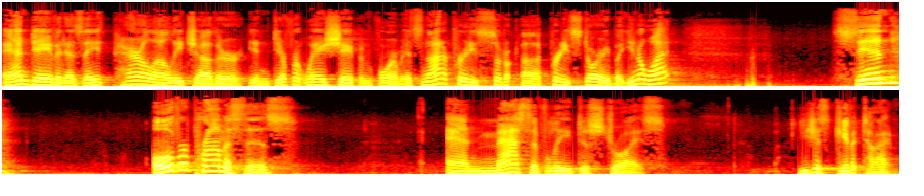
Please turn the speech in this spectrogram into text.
and David as they parallel each other in different ways, shape, and form, it's not a pretty, uh, pretty story. But you know what? Sin overpromises and massively destroys. You just give it time.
